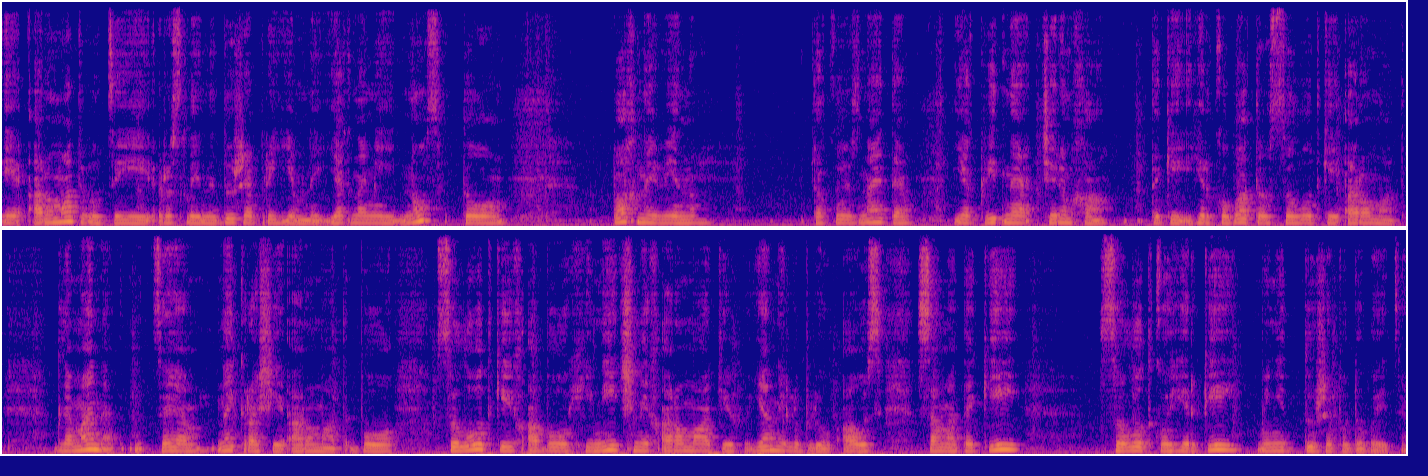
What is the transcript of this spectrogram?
І аромат у цієї рослини дуже приємний. Як на мій нос, то пахне він такою, знаєте, як квітне черемха, такий гірковато-солодкий аромат. Для мене це найкращий аромат, бо солодких або хімічних ароматів я не люблю. А ось саме такий солодко-гіркий мені дуже подобається.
